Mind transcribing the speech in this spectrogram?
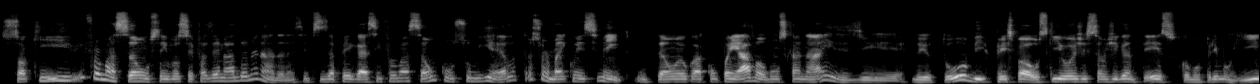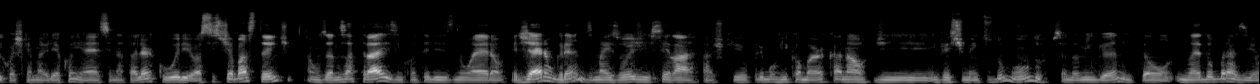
só que informação sem você fazer nada não é nada, né? Você precisa pegar essa informação, consumir ela, transformar em conhecimento. Então eu acompanhava alguns canais de, do YouTube, principalmente os que hoje são gigantescos, como o Primo Rico, acho que a maioria conhece, Natália Arcuri. Eu assistia bastante há uns anos atrás, enquanto eles não eram. Eles já eram grandes, mas hoje, sei lá, acho que o Primo Rico é o maior canal de investimentos do mundo, se eu não me engano. Então, não é do Brasil,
